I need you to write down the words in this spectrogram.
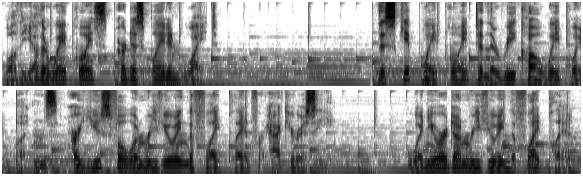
while the other waypoints are displayed in white. The skip waypoint and the recall waypoint buttons are useful when reviewing the flight plan for accuracy. When you are done reviewing the flight plan,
